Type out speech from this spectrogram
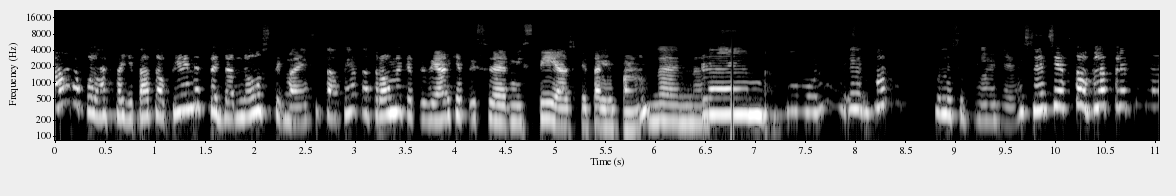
πάρα πολλά φαγητά τα οποία είναι πεντανόστιμα, έτσι, τα οποία τα τρώμε κατά τη διάρκεια της ε, νηστείας και τα λοιπά. Ναι, ναι. Ε, που ναι, υπάρχουν πολλές επιλογές, έτσι, αυτό απλά πρέπει να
